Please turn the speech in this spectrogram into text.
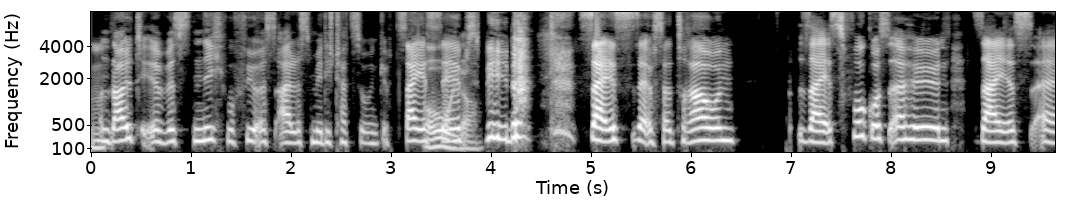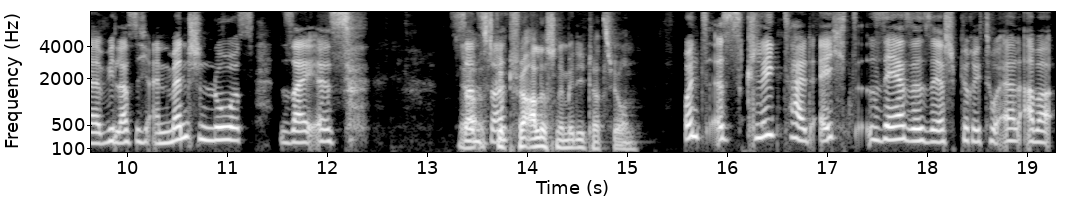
Hm. Und Leute, ihr wisst nicht, wofür es alles Meditation gibt. Sei es oh, Selbstliebe, ja. sei es Selbstvertrauen, sei es Fokus erhöhen, sei es, äh, wie lasse ich einen Menschen los, sei es. Ja, es was. gibt für alles eine Meditation. Und es klingt halt echt sehr, sehr, sehr spirituell, aber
